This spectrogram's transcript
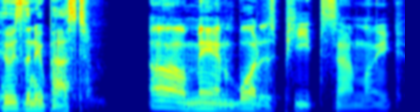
who's the new pest?" Oh man, what does Pete sound like?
